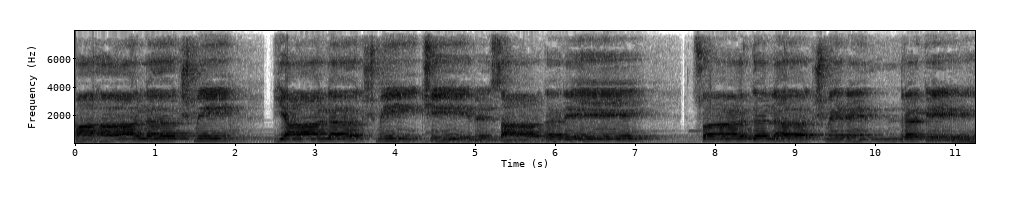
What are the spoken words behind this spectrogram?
महालक्ष्मी या लक्ष्मी क्षीरसागरे स्वर्गलक्ष्मीरिन्द्रगेः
